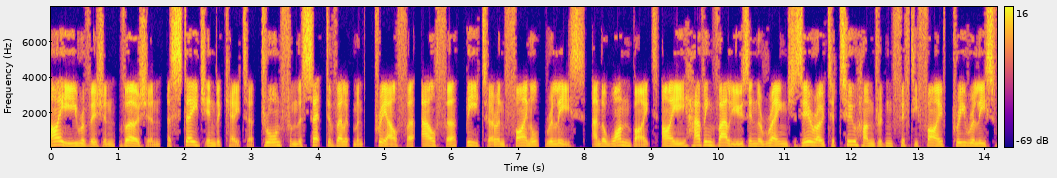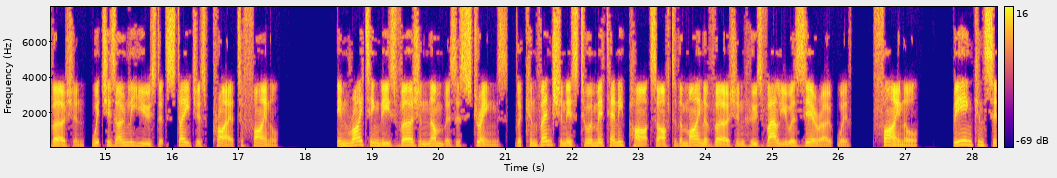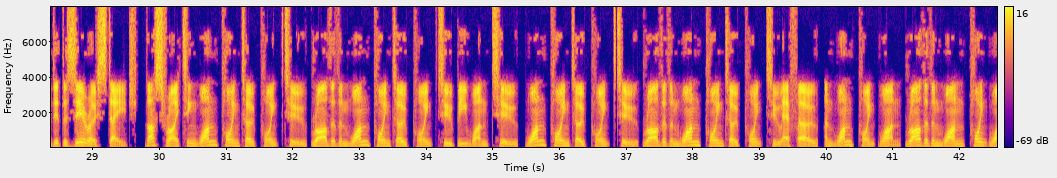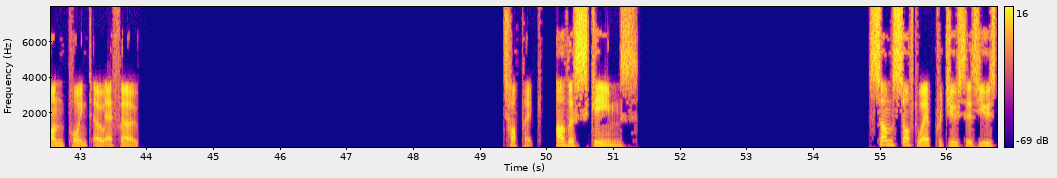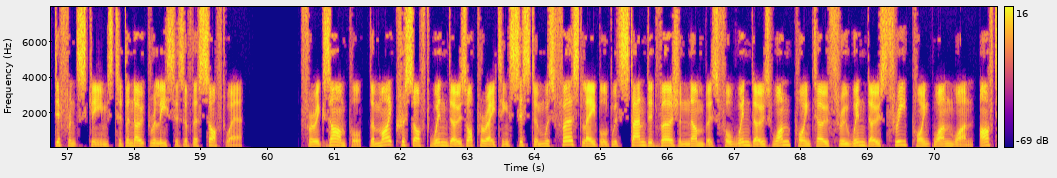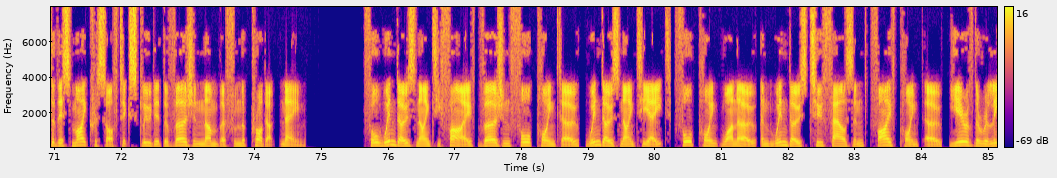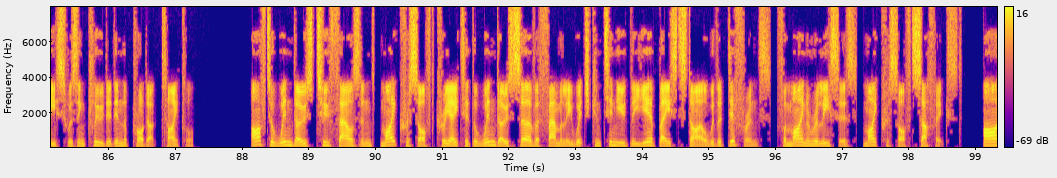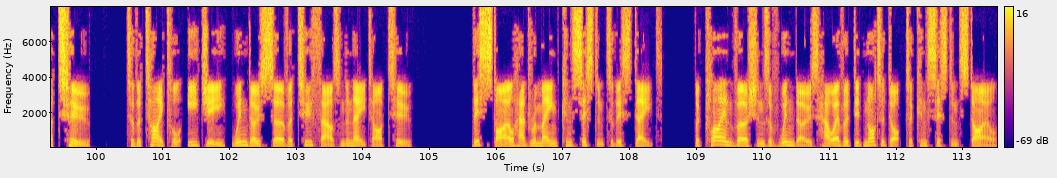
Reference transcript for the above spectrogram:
i.e. revision version, a stage indicator drawn from the set development, pre-alpha, alpha, beta and final, release, and a 1 byte i.e. having values in the range 0 to 255 pre-release version, which is only used at stages prior to final. In writing these version numbers as strings, the convention is to omit any parts after the minor version whose value is zero with final being considered the zero stage, thus writing 1.0.2 rather than 1.0.2b12, 1.0.2 rather than 1.0.2 FO, and 1.1 rather than 1.1.0 Other schemes Some software producers use different schemes to denote releases of their software. For example, the Microsoft Windows operating system was first labeled with standard version numbers for Windows 1.0 through Windows 3.11. After this Microsoft excluded the version number from the product name. For Windows 95 version 4.0, Windows 98 4.10 and Windows 2000 5.0, year of the release was included in the product title. After Windows 2000, Microsoft created the Windows Server family which continued the year-based style with a difference, for minor releases, Microsoft suffixed R2 to the title, e.g., Windows Server 2008 R2. This style had remained consistent to this date. The client versions of Windows however did not adopt a consistent style.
